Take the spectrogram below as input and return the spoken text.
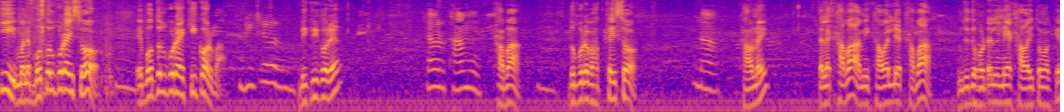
কি মানে বোতল কুড়াইছো? এই বোতল কুড়াই কি করবা? বিক্রি করে? খাবা? দুপুরে ভাত খাইছো? না। খাও নাই? তাহলে খাবা আমি খাওয়াইলে খাবা। আমি যদি হোটেলে নিয়ে খাওয়াই তোমাকে।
